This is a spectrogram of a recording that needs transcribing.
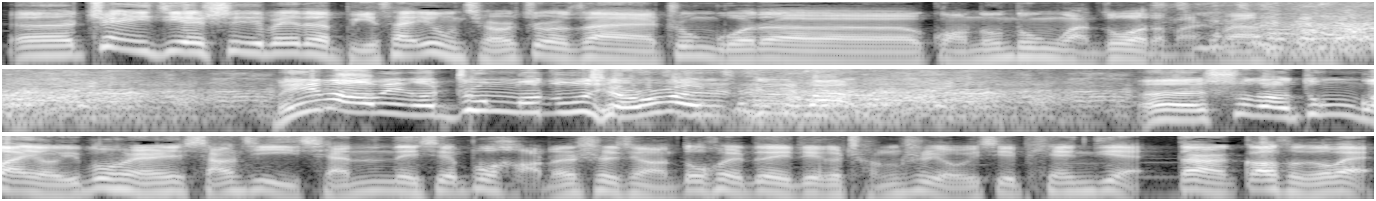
呃，这一届世界杯的比赛用球就是在中国的广东东莞做的嘛，是吧？没毛病啊，中国足球嘛，对吧？呃，说到东莞，有一部分人想起以前的那些不好的事情，都会对这个城市有一些偏见。但是告诉各位，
